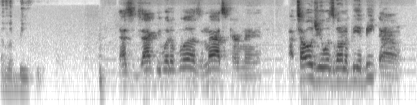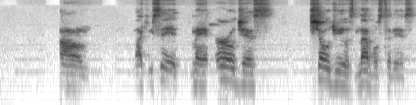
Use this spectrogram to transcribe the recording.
of a beating? That's exactly what it was, a massacre, man. I told you it was going to be a beatdown. Um, like you said, man, Earl just showed you it was levels to this.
